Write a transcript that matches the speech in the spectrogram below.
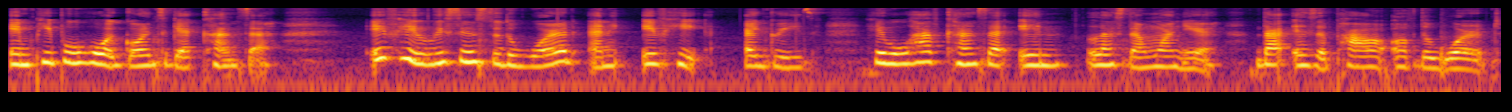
in people who are going to get cancer. If he listens to the word and if he agrees, he will have cancer in less than one year. That is the power of the word.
